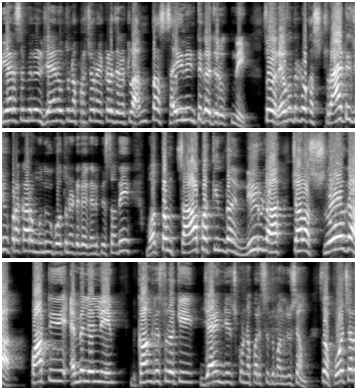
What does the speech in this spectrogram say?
బీఆర్ఎస్ ఎమ్మెల్యేలు జాయిన్ అవుతున్న ప్రచారం ఎక్కడ జరగట్లేదు అంత సైలెంట్గా జరుగుతుంది. సో రేవంత్ రెడ్డి ఒక స్ట్రాటజీ ప్రకారం ముందుకు పోతున్నట్టుగా కనిపిస్తుంది. మొత్తం చాప కింద నీరులా చాలా స్లోగా పార్టీ ఎమ్మెల్యేని కాంగ్రెస్లోకి జాయిన్ చేసుకున్న పరిస్థితి మనం చూసాం. సో పోచార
